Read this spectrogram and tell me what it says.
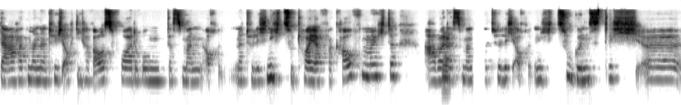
da hat man natürlich auch die Herausforderung, dass man auch natürlich nicht zu teuer verkaufen möchte, aber ja. dass man natürlich auch nicht zu günstig äh,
